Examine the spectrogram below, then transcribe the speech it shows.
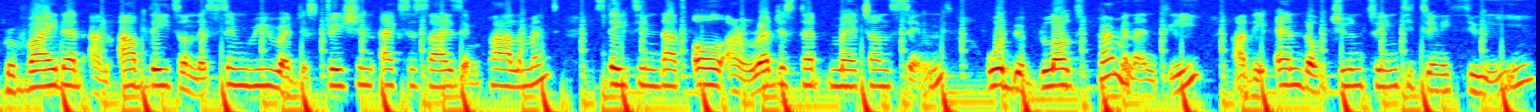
provided an update on the SIM re-registration exercise in Parliament, stating that all unregistered merchant SIMs would be blocked permanently at the end of June 2023.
